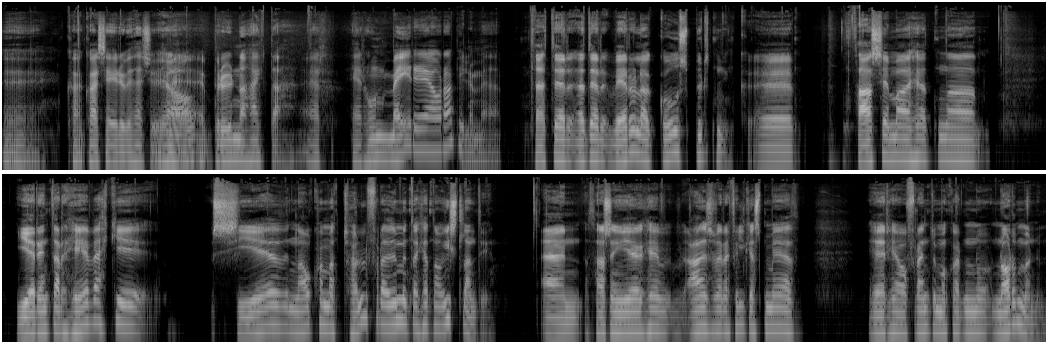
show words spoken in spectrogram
uh, hva, hvað segir við þessu Já. bruna hætta, er, er hún meiri á rafbílum eða? Þetta er, þetta er verulega góð spurning. Eh, Það sem að hérna, ég reyndar hef ekki séð nákvæmlega tölfræði um þetta hérna á Íslandi en það sem ég hef aðeins verið að fylgjast með er hjá frændum okkar no- norðmönnum.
